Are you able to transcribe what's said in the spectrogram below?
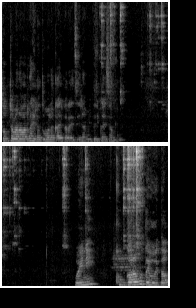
तुमच्या मनावर राहिलं तुम्हाला काय करायचंय ना मी तरी काय सांगू? वहिनी खूप गरम होतंय हो इथं.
